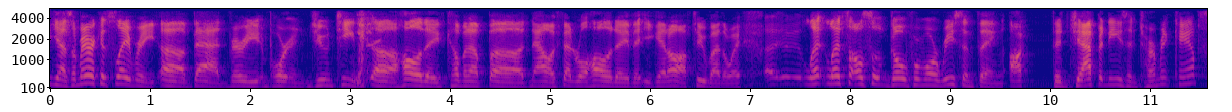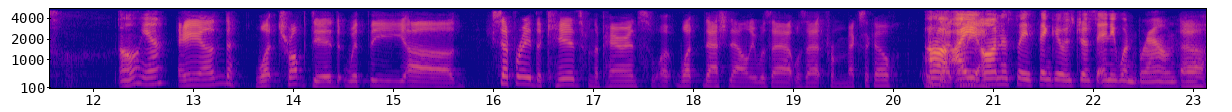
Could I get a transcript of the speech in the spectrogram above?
yes, American slavery, uh, bad, very important. Juneteenth uh, holiday coming up uh, now, a federal holiday that you get off too. By the way, uh, let, let's also go for a more recent thing. the Japanese internment camps. Oh yeah. And what Trump did with the uh, separated the kids from the parents. What, what nationality was that? Was that from Mexico? Uh, I honestly think it was just anyone brown. Uh,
